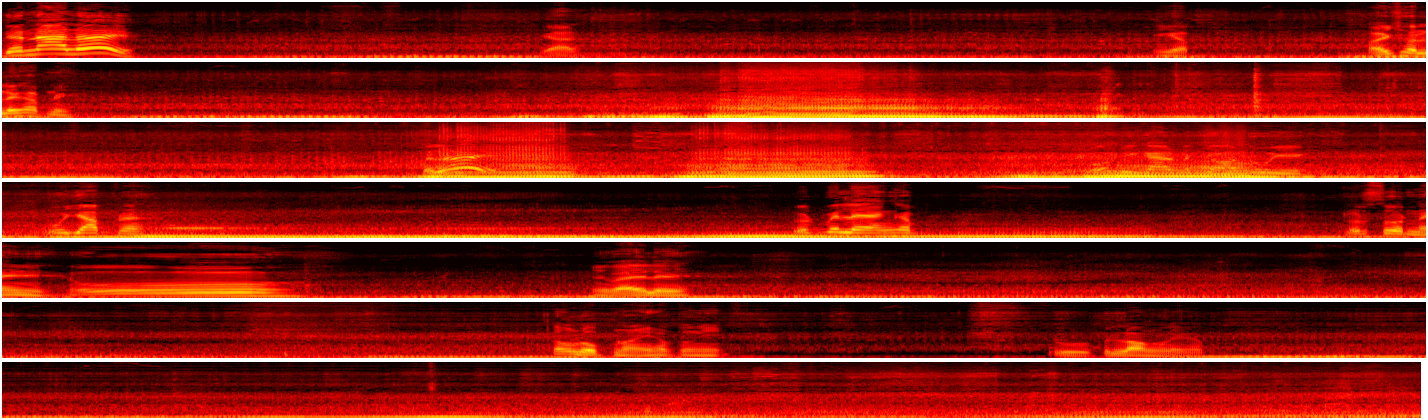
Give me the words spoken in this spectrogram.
เดินหน้าเลยอย่านี่ครับถอยชนเลยครับนี่ไปเลยโอ้มีการมาจอดดูอีก โอ้ยับนะ รถไม่แรงครับ รถโซนไหนนี่ โอ้ ไม่ไหวเลย ต้องหลบหน่อยครับตรงนี้ ดูเป็นร่องเลยครับ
